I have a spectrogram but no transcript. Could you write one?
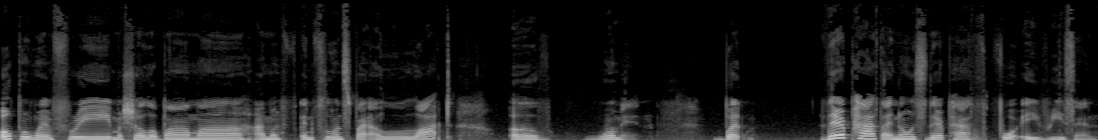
Oprah Winfrey, Michelle Obama. I'm influenced by a lot of women. But their path, I know it's their path for a reason.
